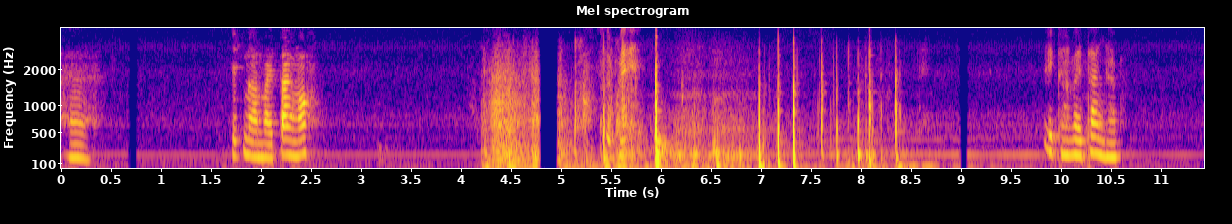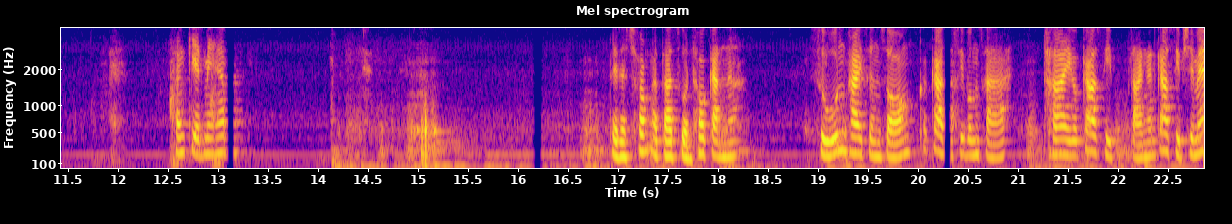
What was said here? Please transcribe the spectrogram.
อ่า x นอนไว้ตั้งเนาะ สุดไหม x นอนไว้ตั้งครับ สังเกตไหมครับ แต่ละช่องอัตราส่วนเท่ากันนะศูนย์พายส่วนสองก็เก้าสิบองศาพายก็เก้าสิบต่างกันเก้าสิบใช่ไหม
